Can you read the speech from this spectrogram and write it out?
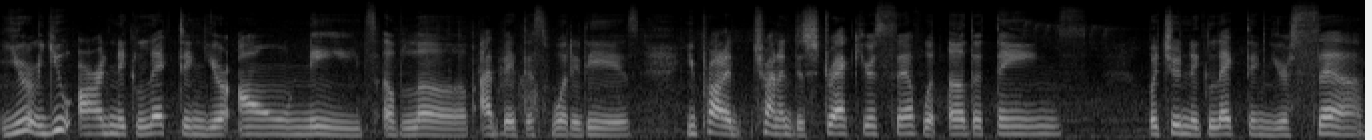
you you are neglecting your own needs of love. I bet that's what it is. You're probably trying to distract yourself with other things, but you're neglecting yourself.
